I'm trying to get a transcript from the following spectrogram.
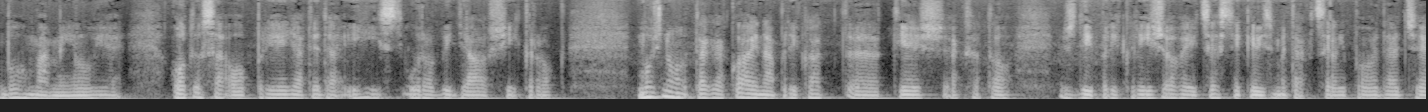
Boh ma miluje. O to sa oprieť a teda ísť, urobiť ďalší krok. Možno tak ako aj napríklad e, tiež, ak sa to vždy pri krížovej ceste, keby sme tak chceli povedať, že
